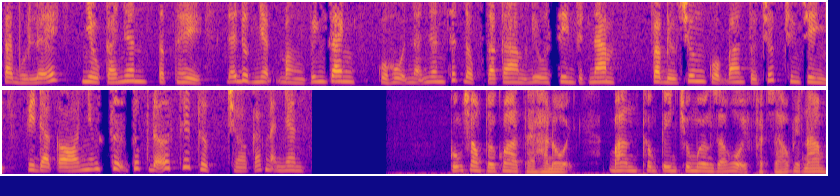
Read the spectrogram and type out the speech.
Tại buổi lễ, nhiều cá nhân, tập thể đã được nhận bằng vinh danh của Hội nạn nhân chất độc da cam dioxin Việt Nam và biểu trưng của ban tổ chức chương trình vì đã có những sự giúp đỡ thiết thực cho các nạn nhân. Cũng trong tối qua tại Hà Nội, Ban Thông tin Trung ương Giáo hội Phật giáo Việt Nam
